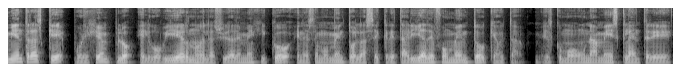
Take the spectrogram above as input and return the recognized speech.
Mientras que, por ejemplo, el gobierno de la Ciudad de México, en ese momento la Secretaría de Fomento, que ahorita es como una mezcla entre,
